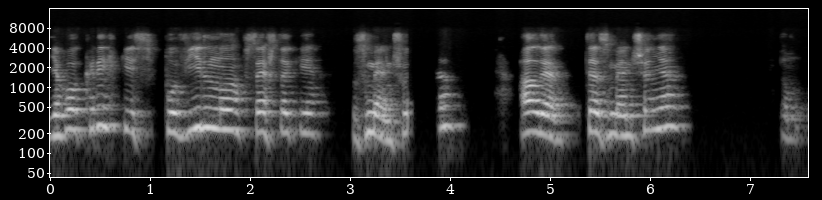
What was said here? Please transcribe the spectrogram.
його крихкість повільно все ж таки зменшується, але те зменшення, ну,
